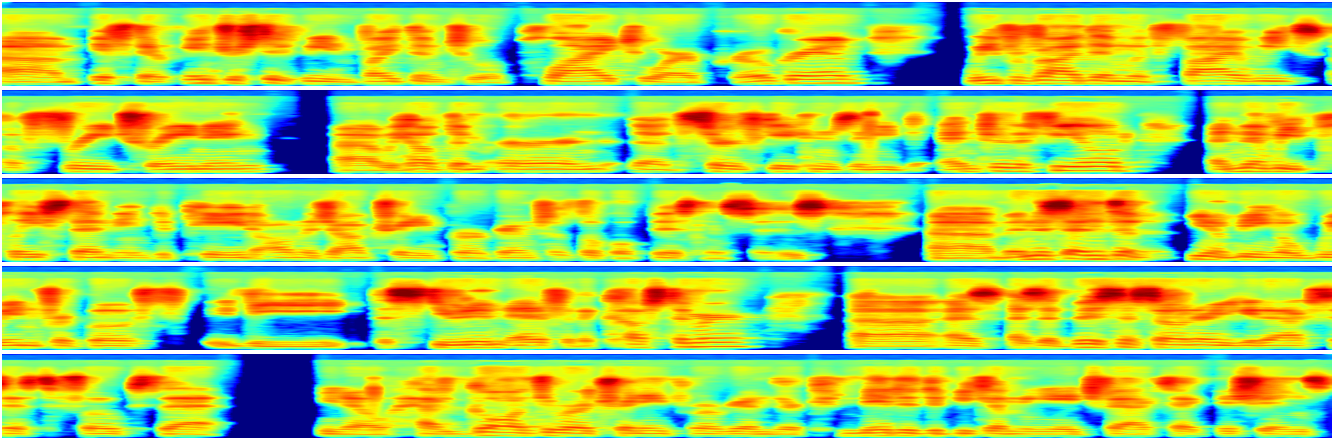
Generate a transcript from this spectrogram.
Um, if they're interested, we invite them to apply to our program. We provide them with five weeks of free training uh, we help them earn the certifications they need to enter the field, and then we place them into paid on-the-job training programs with local businesses. Um, and this ends up, you know, being a win for both the the student and for the customer. Uh, as as a business owner, you get access to folks that you know have gone through our training program. They're committed to becoming HVAC technicians,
